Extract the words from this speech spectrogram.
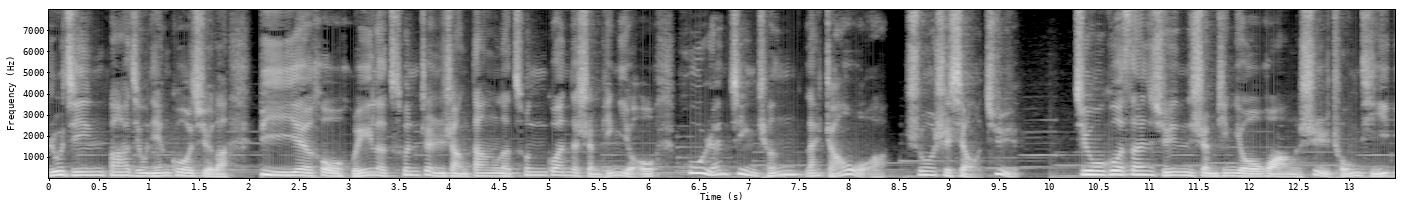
如今八九年过去了，毕业后回了村镇上当了村官的沈平友，忽然进城来找我说是小聚。酒过三巡，沈平友往事重提，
